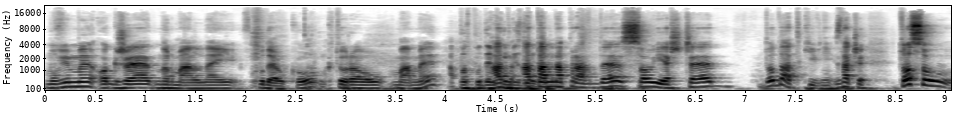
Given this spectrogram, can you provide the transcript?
mówimy o grze normalnej w pudełku, którą mamy, A pod a, pudełkiem a druga tam naprawdę są jeszcze dodatki w niej. Znaczy, to są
